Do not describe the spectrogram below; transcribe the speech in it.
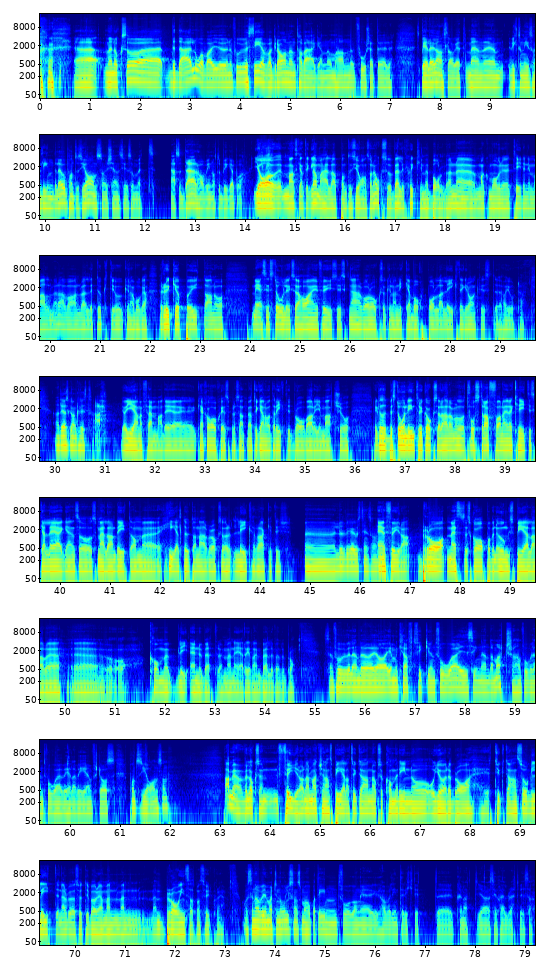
eh, men också, eh, det där lovar ju... Nu får vi väl se vad Granen tar vägen om han fortsätter spela i landslaget. Men Victor Nilsson Lindelöf och Pontus Jansson känns ju som ett Alltså där har vi något att bygga på. Ja, man ska inte glömma heller att Pontus Jansson är också väldigt skicklig med bollen. Eh, man kommer ihåg tiden i Malmö där var han väldigt duktig och kunna våga rycka upp på ytan och med sin storlek så har han ju fysisk närvaro också kunna nicka bort bollar likt det Granqvist eh, har gjort här. Andreas Granqvist? Ah, jag ger honom femma. Det är kanske avskedspresent men jag tycker han har varit riktigt bra varje match. Och det är klart ett bestående intryck också det här de två straffarna i det kritiska lägen så smäller han dit dem eh, helt utan nerver också, likt Rakitic. Uh, Ludvig Augustinsson? En fyra. Bra mästerskap av en ung spelare. Uh, kommer bli ännu bättre, men är redan väldigt, väldigt bra. Sen får vi väl ändå, ja Emil Kraft fick ju en tvåa i sin enda match, så han får väl en tvåa över hela VM förstås. Pontus Jansson? Ja, men jag väl också en fyra den matchen han spelar. Tyckte han också kommer in och, och gör det bra. Jag tyckte han såg lite nervös ut i början men, men, men bra insats mot Sydkorea. Och sen har vi Martin Olsson som har hoppat in två gånger. Har väl inte riktigt eh, kunnat göra sig själv rättvisa.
